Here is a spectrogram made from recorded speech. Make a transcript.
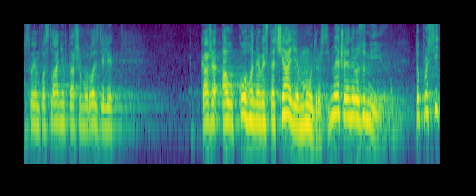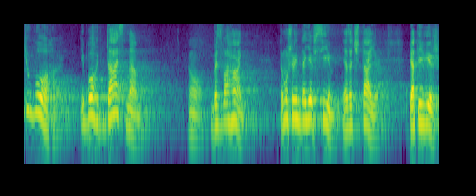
в своєму посланні в першому розділі. Каже, а у кого не вистачає мудрості, ну якщо я не розумію, то просіть у Бога, і Бог дасть нам о, без вагань, тому що Він дає всім. Я зачитаю. П'ятий вірш.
